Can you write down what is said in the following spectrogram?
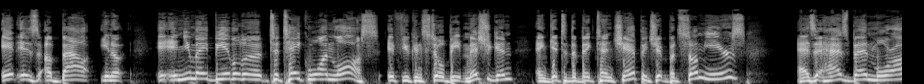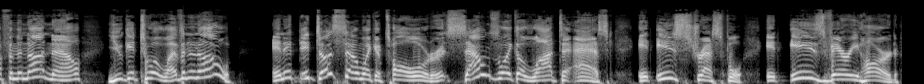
It is about, you know, and you may be able to, to take one loss if you can still beat Michigan and get to the Big Ten championship. But some years, as it has been more often than not now, you get to 11 and 0 And it, it does sound like a tall order. It sounds like a lot to ask. It is stressful. It is very hard,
